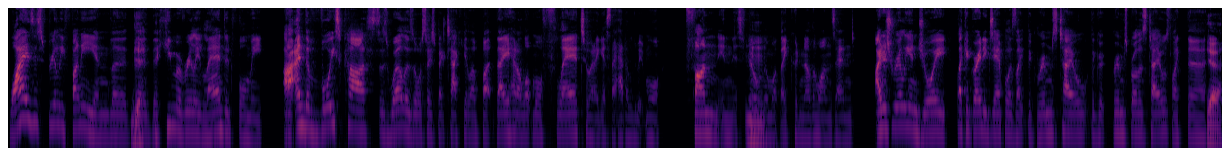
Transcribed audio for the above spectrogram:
Why is this really funny? And the the, Yeah. the humor really landed for me. Uh, and the voice cast as well is also spectacular, but they had a lot more flair to it. I guess they had a little bit more fun in this film Mhm. than what they could in other ones. And I just really enjoy, like a great example is like the Grimm's tale, the Gr- Grimm's brothers tales, like the Yeah.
